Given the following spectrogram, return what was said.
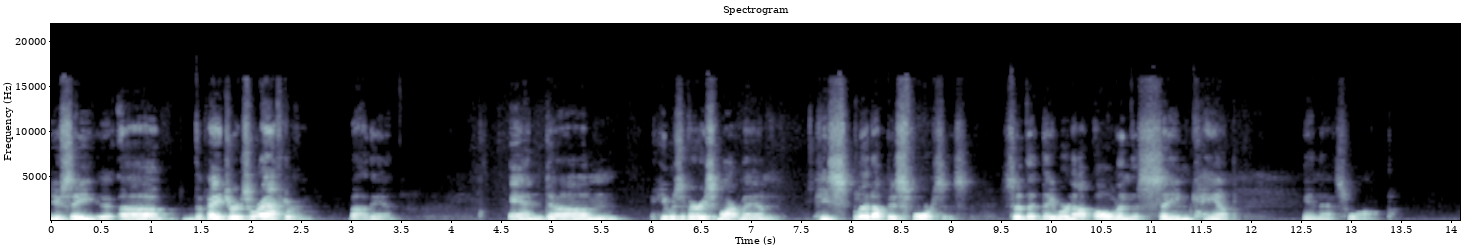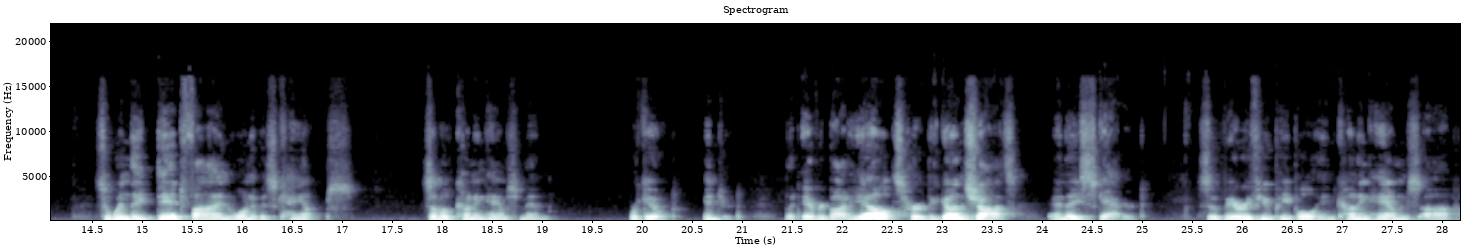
You see, uh, the Patriots were after him by then, and um, he was a very smart man. He split up his forces so that they were not all in the same camp in that swamp. So when they did find one of his camps, some of Cunningham's men were killed, injured, but everybody else heard the gunshots and they scattered. So very few people in Cunningham's uh,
